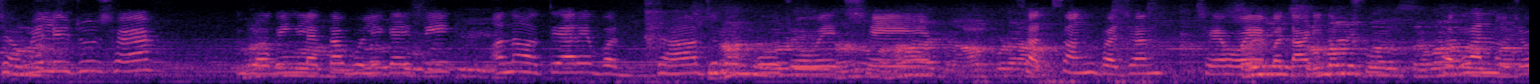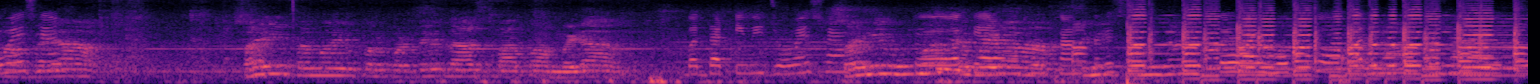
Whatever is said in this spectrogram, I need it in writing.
જમી લીધું છે. બ્લોગિંગ લેતા ભૂલી ગઈ હતી. અને અત્યારે બધા જ લોકો જોવે છે. સત્સંગ ભજન જે હોય એ બતાડી દઉં છું ભગવાનનું જોવે છે. બધા ટીવી જોવે છે. તો અત્યારે હું થોડું કામ કરીશ. તો આઈ હોપ સો આજનો video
